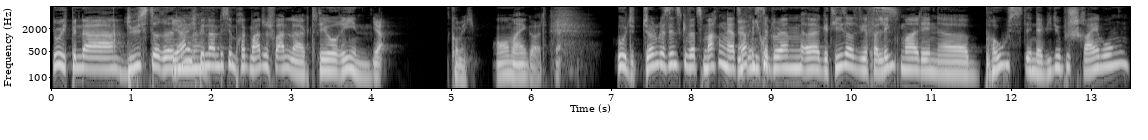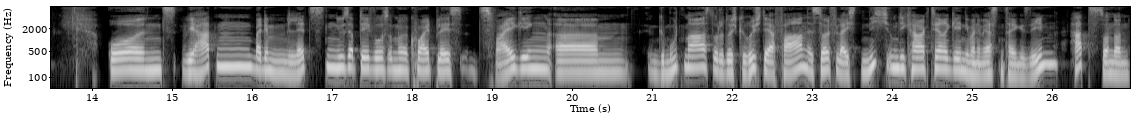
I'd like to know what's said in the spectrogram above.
Du, ich bin da. düsteren Ja, ich bin da ein bisschen pragmatisch veranlagt. Theorien. Ja, komm ich. Oh mein Gott. Ja. Gut, John Krasinski wird's machen. Er hat Ja, auf. Instagram äh, geteasert. Wir verlinken mal den äh, Post in der Videobeschreibung. Und wir hatten bei dem letzten News-Update, wo es um A Quiet Place 2 ging, ähm, gemutmaßt oder durch Gerüchte erfahren, es soll vielleicht nicht um die Charaktere gehen, die man im ersten Teil gesehen hat, sondern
